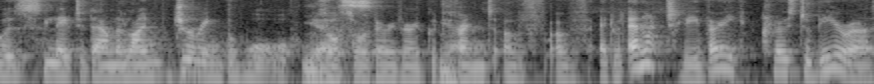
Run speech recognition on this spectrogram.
was later down the line during the war, who was also a very, very good Yeah. friend of, of Edward, and actually very close to Vera.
